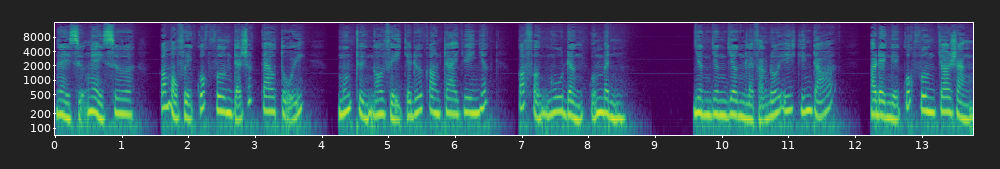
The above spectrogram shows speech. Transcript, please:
Ngày xưa ngày xưa, có một vị quốc vương đã rất cao tuổi, muốn truyền ngôi vị cho đứa con trai duy nhất có phần ngu đần của mình. Nhưng nhân dân lại phản đối ý kiến đó. Họ đề nghị quốc vương cho rằng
